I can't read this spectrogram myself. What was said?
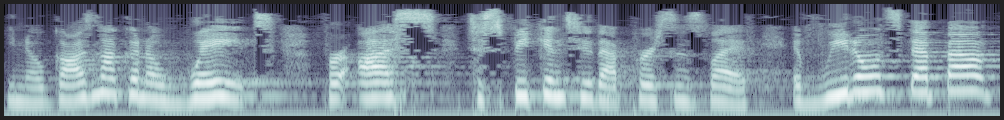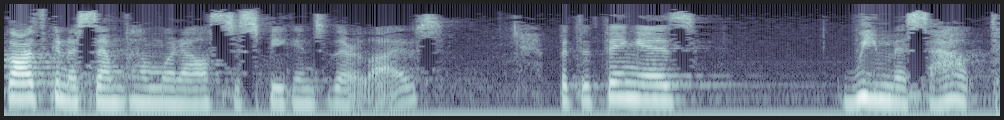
You know, God's not going to wait for us to speak into that person's life. If we don't step out, God's going to send someone else to speak into their lives. But the thing is, we miss out.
